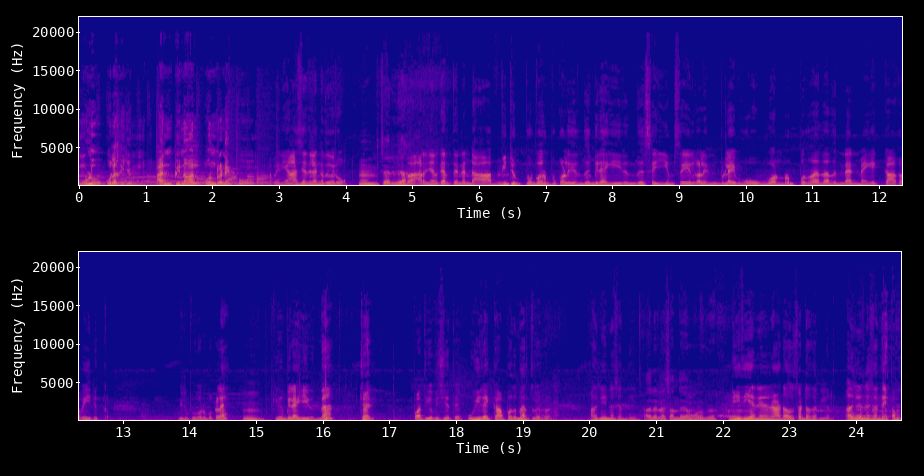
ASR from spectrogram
முழு உலகையும் அன்பினால் ஒன்றிணைப்போம். அப்ப இனி ஆசியத்திலங்கிறது வருவோம். ம் சரியா அறிஞர் கருத்து என்னண்டா? விருப்பு வெறுப்புகளில் இருந்து விலகி இருந்து செய்யும் செயல்களின் விளைவு ஒவ்வொன்றும் பிறரது நன்மைக்காகவே இருக்கும். விருப்பு வெறுப்புகளை ம். இது விலகி இருந்தா சரி. பாத்திய விஷயத்தை உயிரை காப்பது மருத்துவர்கள். அதுல என்ன சந்தேகம்? அதில் என்ன சந்தேகம் உங்களுக்கு? நீதியை நிலைநாட்டாவது சட்டத்தரணிகள் அதுல என்ன சந்தேகம்?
